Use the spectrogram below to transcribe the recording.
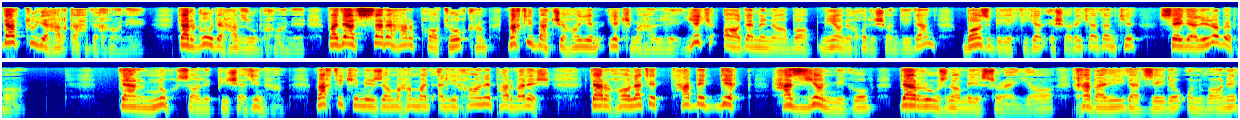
در توی هر قهوه خانه در گود هر زورخانه و در سر هر پاتوق هم وقتی بچه های یک محله یک آدم ناباب میان خودشان دیدند باز به یکدیگر اشاره کردند که سید علی را بپا. در نه سال پیش از این هم وقتی که میرزا محمد علی خان پرورش در حالت تب دق هزیان می‌گفت در روزنامه سریا خبری در زیل عنوان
